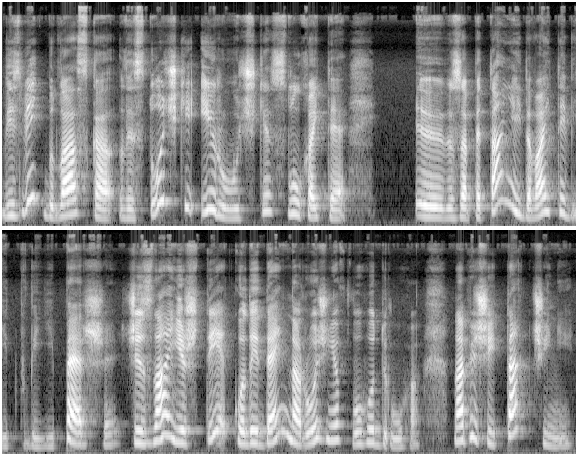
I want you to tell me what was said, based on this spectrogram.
Візьміть, будь ласка, листочки і ручки, слухайте е, запитання і давайте відповіді. Перше, чи знаєш ти, коли день народження твого друга? Напишіть так чи ні.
